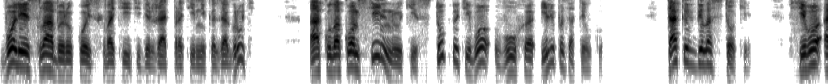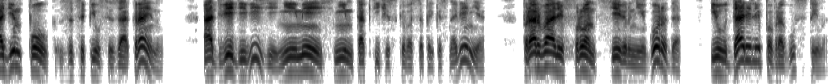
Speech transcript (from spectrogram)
Более слабой рукой схватить и держать противника за грудь, а кулаком сильной руки стукнуть его в ухо или по затылку. Так и в Белостоке. Всего один полк зацепился за окраину, а две дивизии, не имея с ним тактического соприкосновения, прорвали фронт севернее города и ударили по врагу с тыла.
